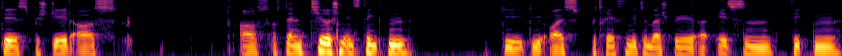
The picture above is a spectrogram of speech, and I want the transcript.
das besteht aus aus, aus deinen tierischen Instinkten, die, die alles betreffen, wie zum Beispiel äh, Essen, Ficken,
